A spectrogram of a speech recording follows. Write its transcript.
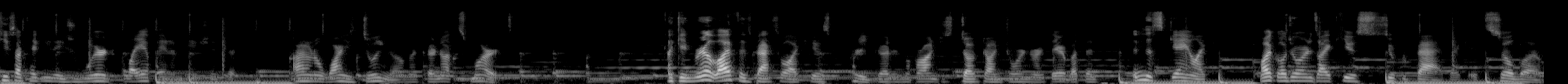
keeps on taking these weird layup animations that I don't know why he's doing them. Like they're not smart. Like in real life, his basketball IQ is pretty good, and LeBron just dunked on Jordan right there. But then in this game, like Michael Jordan's IQ is super bad. Like it's so low.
